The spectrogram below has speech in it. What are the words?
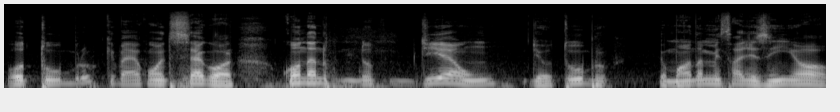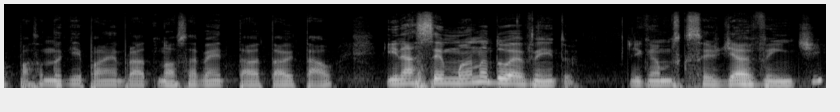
outubro, que vai acontecer agora. Quando é no, no dia 1 de outubro, eu mando uma mensagenzinha, ó, passando aqui para lembrar do nosso evento, tal, tal e tal. E na semana do evento, digamos que seja dia 20,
